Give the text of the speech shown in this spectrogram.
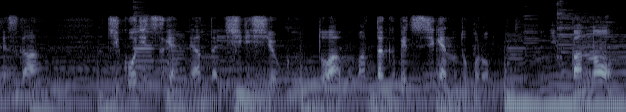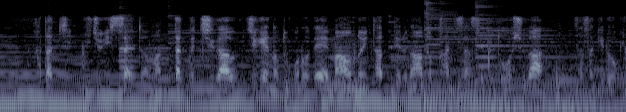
ですが自己実現であったり私利私欲とはもう全く別次元のところ一般の20歳21歳とは全く違う次元のところでマウンドに立っているなと感じさせる投手が佐々木朗希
